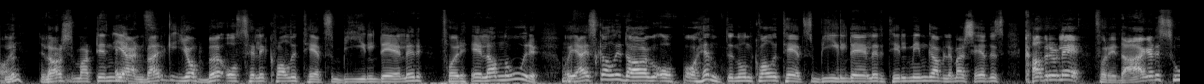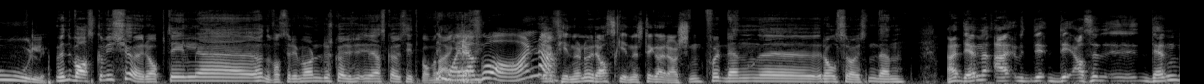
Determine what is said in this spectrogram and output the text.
Oi, du Lars Martin Jernberg jobbe og selge kvalitetsbildeler for Helanor. Og jeg skal i dag opp og hente noen kvalitetsbildeler til min gamle Mercedes Cabriolet, for i dag er det sol. Men hva skal vi kjøre opp til uh, Hønefoss i morgen? Du skal, jeg skal jo sitte på med Det må deg. Jaguaren, da. Jeg finner noe rask innerst i garasjen. For den uh, Rolls-Roycen, den Nei, den er de, de, Altså, den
